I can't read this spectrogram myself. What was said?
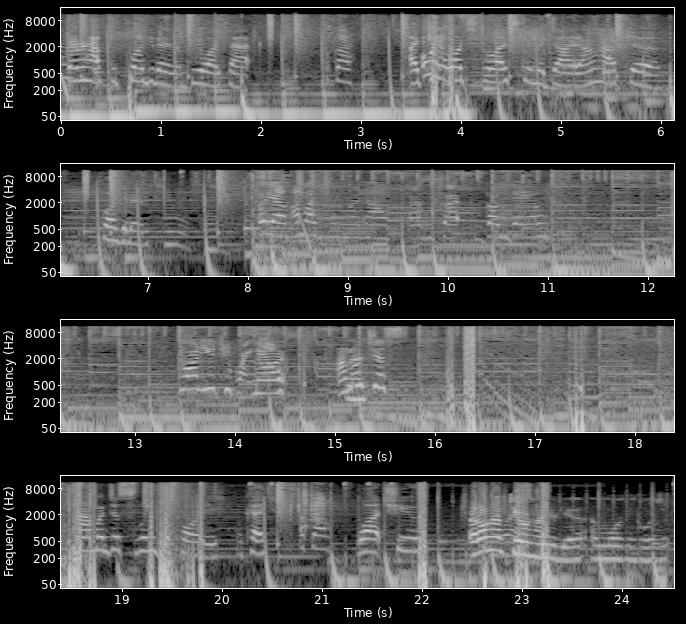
I'm gonna have to plug it in and be right back. Okay. I Oh, can't watch the live stream. It died. I don't have to plug it in. Oh yeah, I'm live streaming right now. Um, Gu- Gundale. You're on YouTube right now. I'm gonna Okay. just. I'm gonna just leave the party. Okay. Okay. Watch you. I don't have tier 100 yet. I'm working towards it.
